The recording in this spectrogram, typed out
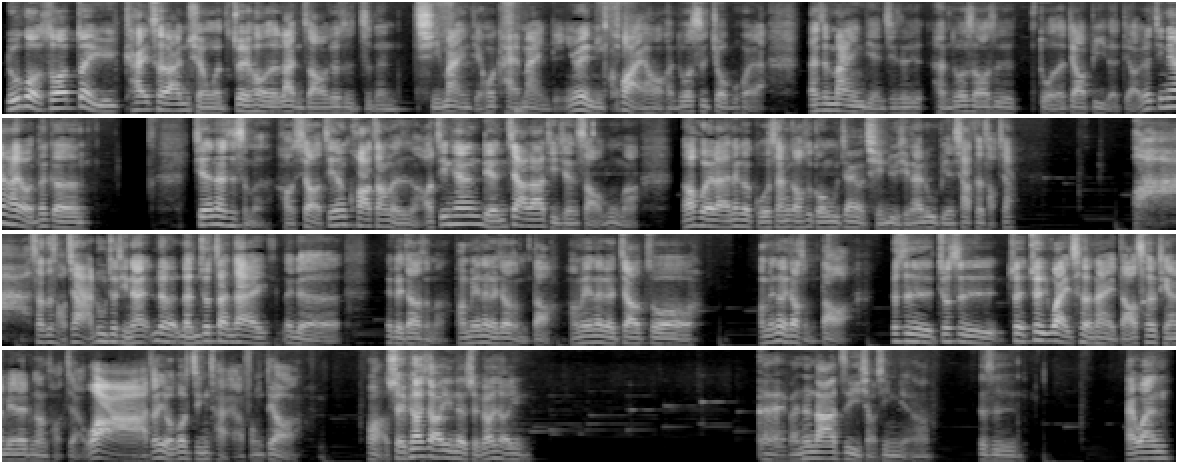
如果说对于开车安全，我最后的烂招就是只能骑慢一点或开慢一点，因为你快哦，很多事救不回来；但是慢一点，其实很多时候是躲得掉避得掉。因为今天还有那个，今天那是什么？好笑！今天夸张的是什么？哦，今天连假大家提前扫墓嘛，然后回来那个国三高速公路竟然有情侣停在路边下车吵架，哇！下车吵架，路就停在那，人就站在那个。那个叫什么？旁边那个叫什么道？旁边那个叫做旁边那个叫什么道啊？就是就是最最外侧那一道，车停那边在路上吵架，哇，这有够精彩啊，疯掉啊！哇，水漂效应的水漂效应。哎，反正大家自己小心一点啊。就是台湾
